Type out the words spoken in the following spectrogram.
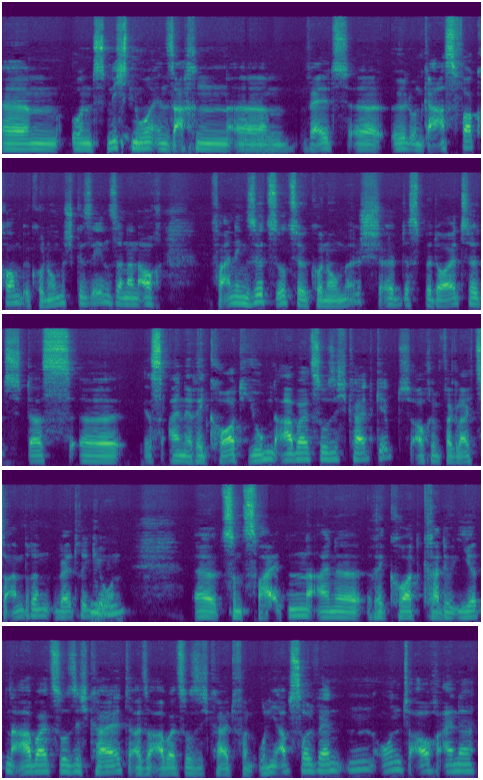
Ähm, und nicht nur in Sachen ähm, Weltöl- äh, und Gasvorkommen, ökonomisch gesehen, sondern auch vor allen Dingen sozioökonomisch. Äh, das bedeutet, dass äh, es eine Rekord-Jugendarbeitslosigkeit gibt, auch im Vergleich zu anderen Weltregionen. Mhm. Äh, zum Zweiten eine Rekordgraduierten Arbeitslosigkeit, also Arbeitslosigkeit von Uni-Absolventen und auch eine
